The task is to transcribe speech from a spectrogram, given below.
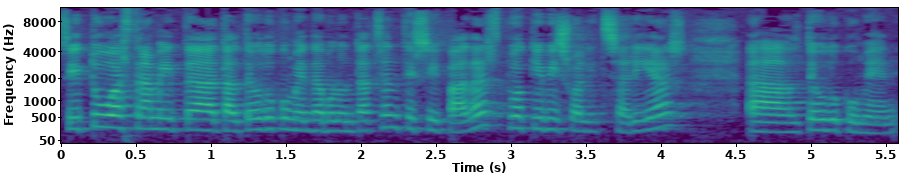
Si tu has tramitat el teu document de voluntats anticipades, tu aquí visualitzaries eh, el teu document.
